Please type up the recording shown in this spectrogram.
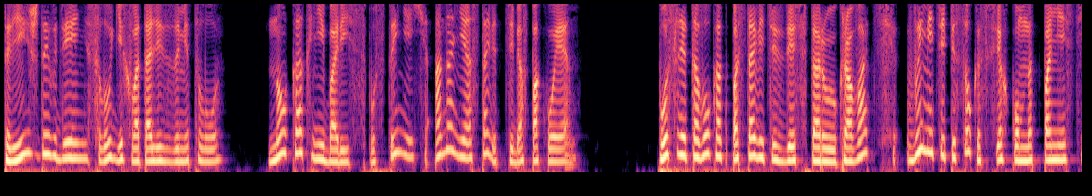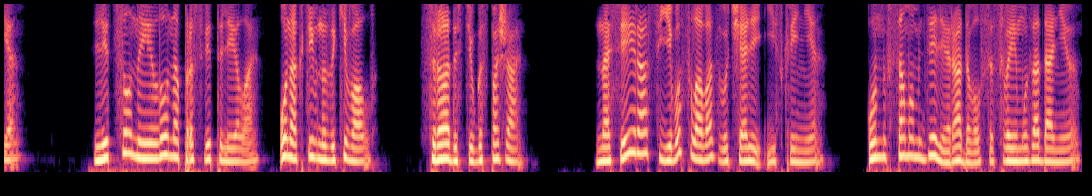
Трижды в день слуги хватались за метлу. Но как ни борись с пустыней, она не оставит тебя в покое. После того, как поставите здесь вторую кровать, вымейте песок из всех комнат поместья. Лицо Нейлона просветлело. Он активно закивал. «С радостью, госпожа!» На сей раз его слова звучали искренне. Он в самом деле радовался своему заданию.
